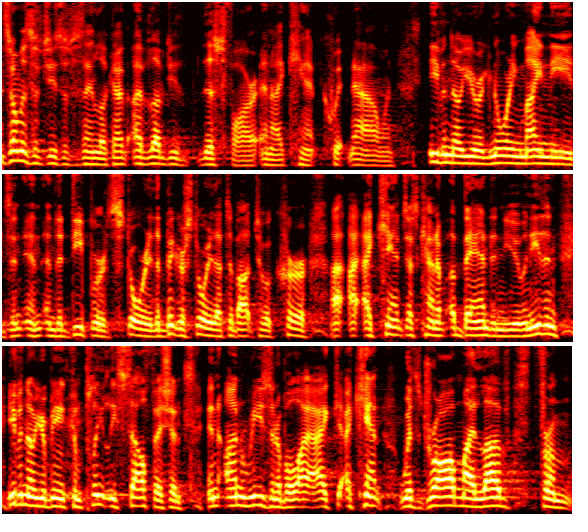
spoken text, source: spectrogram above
It's almost as if Jesus was saying, Look, I've, I've, loved you this far and I can't quit now. And even though you're ignoring my needs and, and, and the deeper story, the bigger story that's about to occur, I, I, can't just kind of abandon you. And even, even though you're being completely selfish and, and unreasonable, I, I, I can't withdraw my love from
